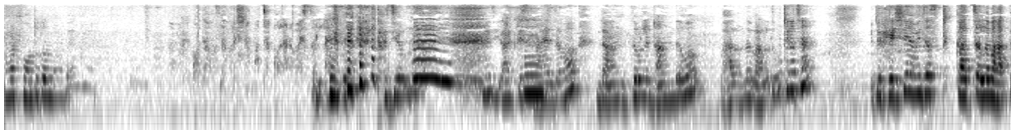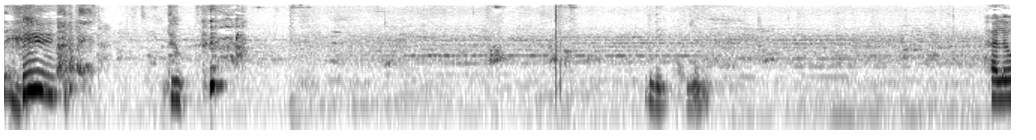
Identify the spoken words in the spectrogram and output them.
আমার ফোন তো তোর ব্যাগে আমাকে কথা বলতে পারিস না বাচ্চা কলার ভয়েস তোর স্মাইল দেবো ডান বলে ডান দেবো ভালো হলে ভালো দেবো ঠিক আছে? একটু হেসে আমি জাস্ট কাজ চালাবো হাতে। হ্যালো,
